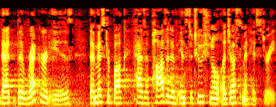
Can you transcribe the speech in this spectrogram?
that the record is that Mr. Buck has a positive institutional adjustment history.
